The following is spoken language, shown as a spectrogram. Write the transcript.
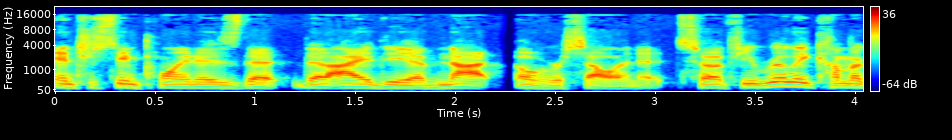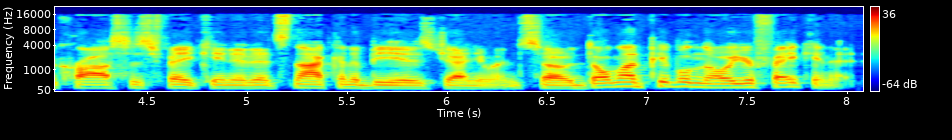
interesting point is that that idea of not overselling it. So if you really come across as faking it, it's not going to be as genuine. So don't let people know you're faking it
